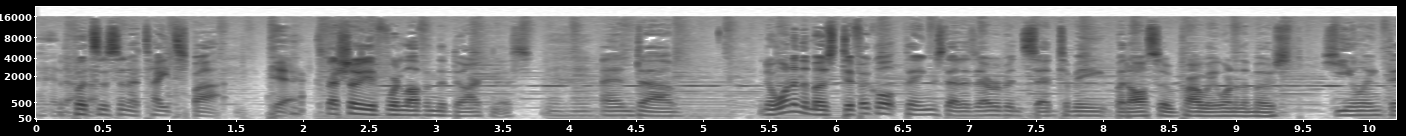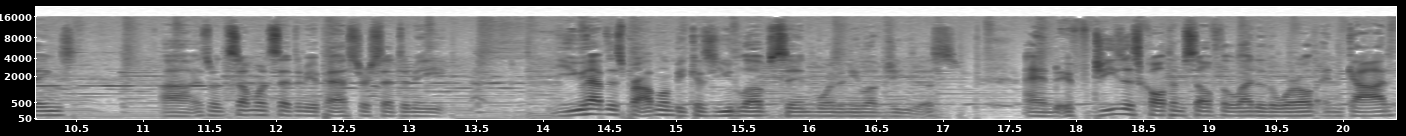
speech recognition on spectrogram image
and it puts uh, us in a tight spot, yeah. Especially if we're loving the darkness. hmm And um, you know, one of the most difficult things that has ever been said to me, but also probably one of the most healing things, uh, is when someone said to me, a pastor said to me, "You have this problem because you love sin more than you love Jesus." And if Jesus called himself the light of the world, and God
